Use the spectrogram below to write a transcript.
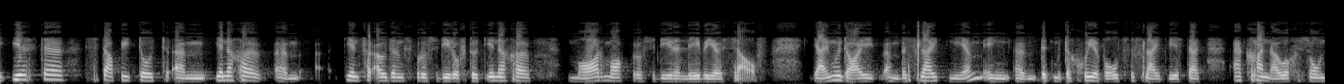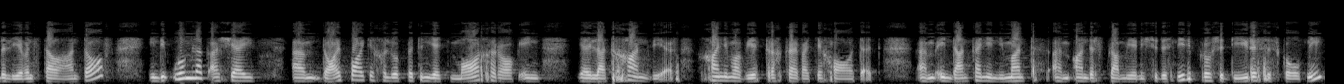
die eerste stapie tot ehm um, enige ehm um, teenverouderingsprosedure of tot enige maarmaakprosedure lê by jouself. Jy moet daai um, besluit neem en um, dit moet 'n goeie wilsbesluit wees dat ek gaan nou 'n gesonde lewenstyl handhaaf en die oomblik as jy ehm um, daai paadjie geloop het en jy het maar geraak en jy laat gaan weer, gaan jy maar weer terugkry wat jy gehad het. Ehm um, en dan kan jy niemand um, anders blameer nie. So dis nie die prosedure se skuld nie.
